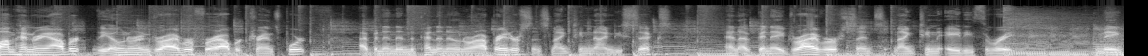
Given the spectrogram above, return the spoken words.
I'm Henry Albert, the owner and driver for Albert Transport. I've been an independent owner-operator since 1996, and I've been a driver since 1983. To me,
